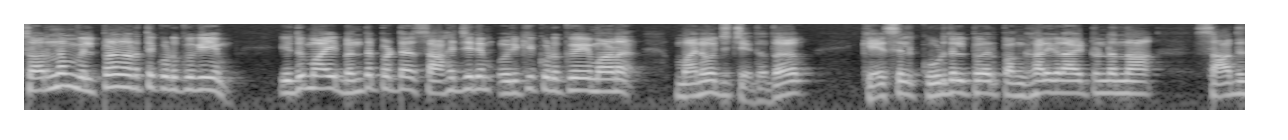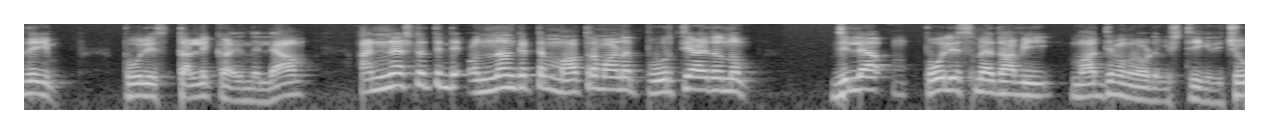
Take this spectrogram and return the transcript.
സ്വർണം വിൽപ്പന നടത്തിക്കൊടുക്കുകയും ഇതുമായി ബന്ധപ്പെട്ട് സാഹചര്യം ഒരുക്കി ഒരുക്കിക്കൊടുക്കുകയുമാണ് മനോജ് ചെയ്തത്. കേസിൽ കൂടുതൽ പേർ പങ്കാളികളായിട്ടുണ്ടെന്ന സാധ്യതയും പോലീസ് തള്ളിക്കളയുന്നില്ല. അന്വേഷണത്തിന്റെ ഒന്നാം ഘട്ടം മാത്രമാണ് പൂർത്തിയായതെന്നും ജില്ലാ പോലീസ് മേധാവി മാധ്യമങ്ങളോട് വിശദീകരിച്ചു.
